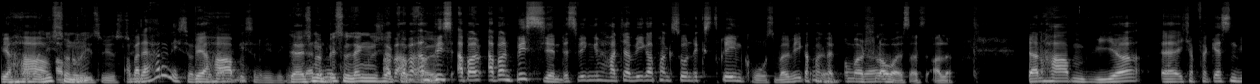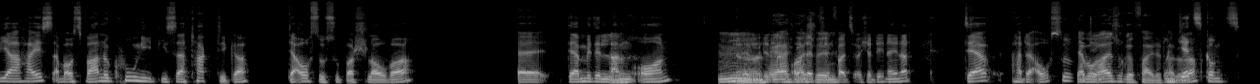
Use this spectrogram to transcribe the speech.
Wir aber haben nicht so ein riesiges. Aber Ding. der hatte nicht so, Wir der haben- nicht so einen riesigen. der ist hatte nur ein bisschen länglicher aber, Kopf. aber, ein halt. bisschen, aber, aber ein bisschen. Deswegen hat ja Vegapunk so einen extrem großen, weil Vegapunk Okay. halt nochmal Ja, schlauer ja. ist als alle. Dann haben wir, äh, ich habe vergessen, wie er heißt, aber aus Wano Kuni, dieser Taktiker, der auch so super schlau war. Äh, der mit den langen Ohren. Mhm. äh, Ja. mit den ja, langen ich weiß Ohrläppchen, wen. falls ihr euch an den erinnert. Der hatte auch so. Der, wo. Reiso gefightet hat, Und jetzt kommt's.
